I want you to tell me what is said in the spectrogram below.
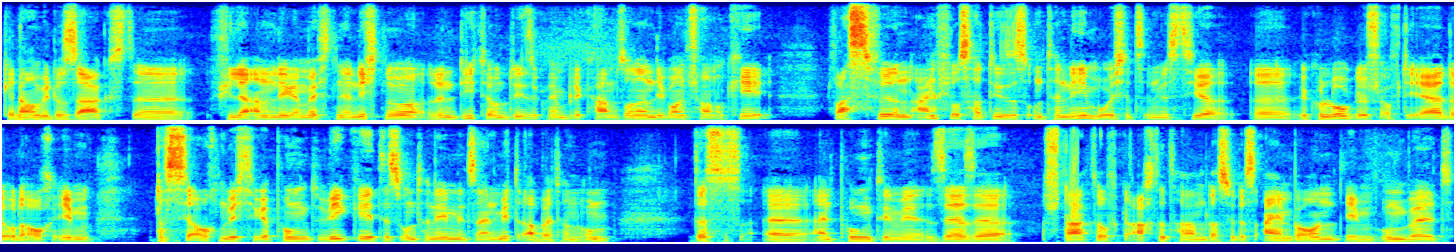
Genau wie du sagst, äh, viele Anleger möchten ja nicht nur Rendite und Risiko im Blick haben, sondern die wollen schauen, okay, was für einen Einfluss hat dieses Unternehmen, wo ich jetzt investiere, äh, ökologisch auf die Erde oder auch eben, das ist ja auch ein wichtiger Punkt, wie geht das Unternehmen mit seinen Mitarbeitern um? Das ist äh, ein Punkt, den wir sehr, sehr stark darauf geachtet haben, dass wir das einbauen, eben Umwelt,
